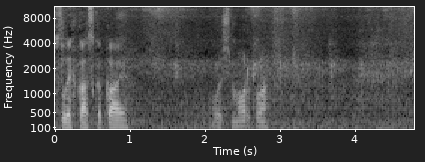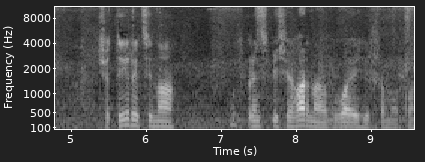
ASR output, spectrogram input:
слегка скакає. Ось морква. 4 ціна. Ну, в принципі, ще гарна, а буває гірша морква.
